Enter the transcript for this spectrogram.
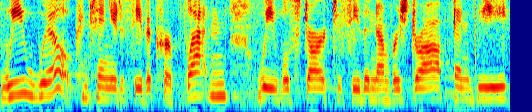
we will continue to see the curve flatten. We will start to see the numbers drop, and we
